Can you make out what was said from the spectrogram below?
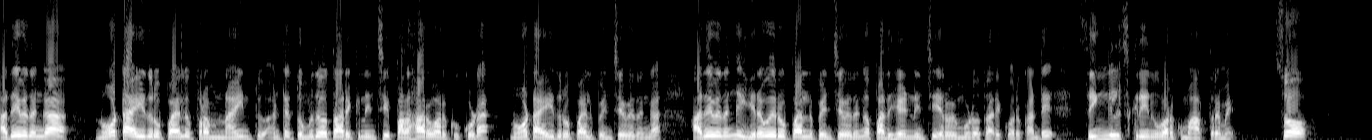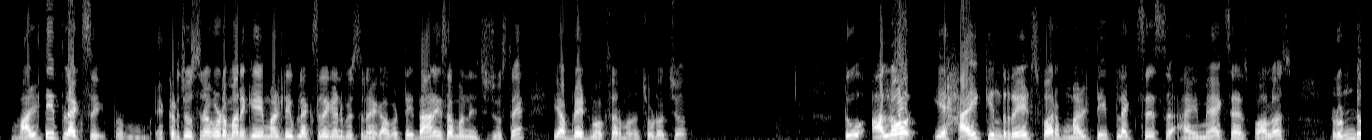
అదేవిధంగా నూట ఐదు రూపాయలు ఫ్రమ్ నైన్త్ అంటే తొమ్మిదవ తారీఖు నుంచి పదహారు వరకు కూడా నూట ఐదు రూపాయలు పెంచే విధంగా అదేవిధంగా ఇరవై రూపాయలను పెంచే విధంగా పదిహేడు నుంచి ఇరవై మూడో తారీఖు వరకు అంటే సింగిల్ స్క్రీన్ వరకు మాత్రమే. సో మల్టీప్లెక్స్ ఇప్పుడు ఎక్కడ చూసినా కూడా మనకి మల్టీప్లెక్స్లే కనిపిస్తున్నాయి కాబట్టి దానికి సంబంధించి చూస్తే ఈ అప్డేట్ని ఒకసారి మనం చూడొచ్చు. To allow a hike in rates for multiplexes IMAX as follows రెండు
